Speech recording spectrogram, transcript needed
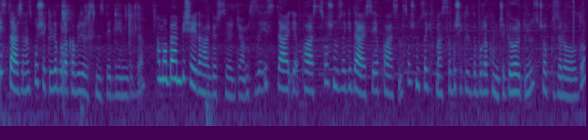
İsterseniz bu şekilde bırakabilirsiniz dediğim gibi. Ama ben bir şey daha göstereceğim size. İster yaparsınız, hoşunuza giderse yaparsınız. Hoşunuza gitmezse bu şekilde bırakınca gördünüz. Çok güzel oldu.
